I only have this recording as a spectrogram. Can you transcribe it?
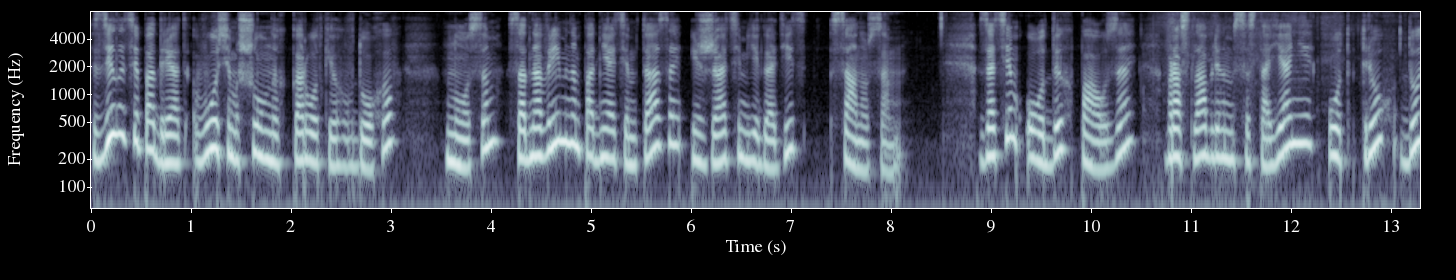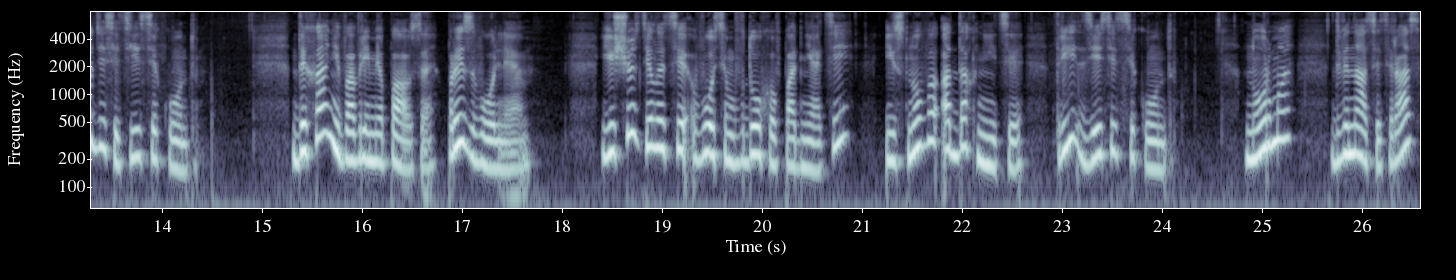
Сделайте подряд 8 шумных коротких вдохов носом с одновременным поднятием таза и сжатием ягодиц с анусом. Затем отдых, пауза в расслабленном состоянии от 3 до 10 секунд. Дыхание во время паузы произвольное. Еще сделайте 8 вдохов поднятий и снова отдохните 3-10 секунд. Норма 12 раз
